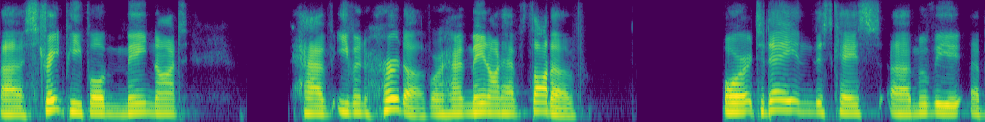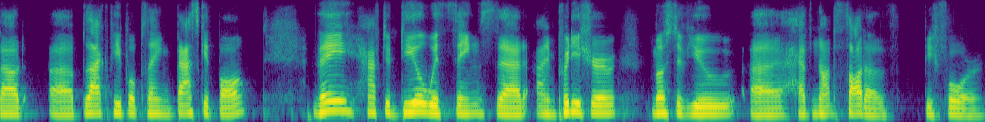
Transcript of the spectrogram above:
uh, straight people may not have even heard of or have may not have thought of. Or today, in this case, a movie about uh, black people playing basketball, they have to deal with things that I'm pretty sure most of you uh, have not thought of before,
